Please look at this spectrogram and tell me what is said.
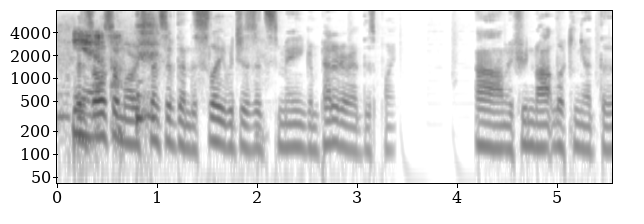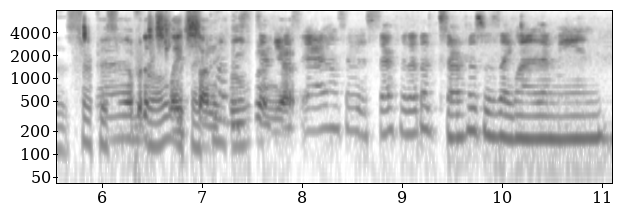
But yeah. it's also more expensive than the Slate, which is its main competitor at this point. Um, if you're not looking at the Surface Uh, but Pro, it's late which I sun- think- Well, the Improvement, yeah. Surface- I don't say the Surface. I thought Surface was like one of the main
